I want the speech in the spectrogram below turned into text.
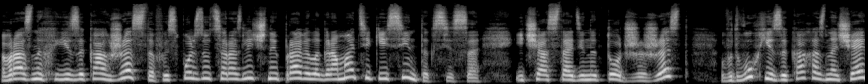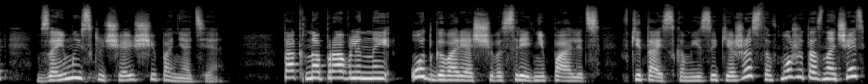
В разных языках жестов используются различные правила грамматики и синтаксиса, и часто один и тот же жест в двух языках означает взаимоисключающие понятия. Так направленный от говорящего средний палец в китайском языке жестов может означать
